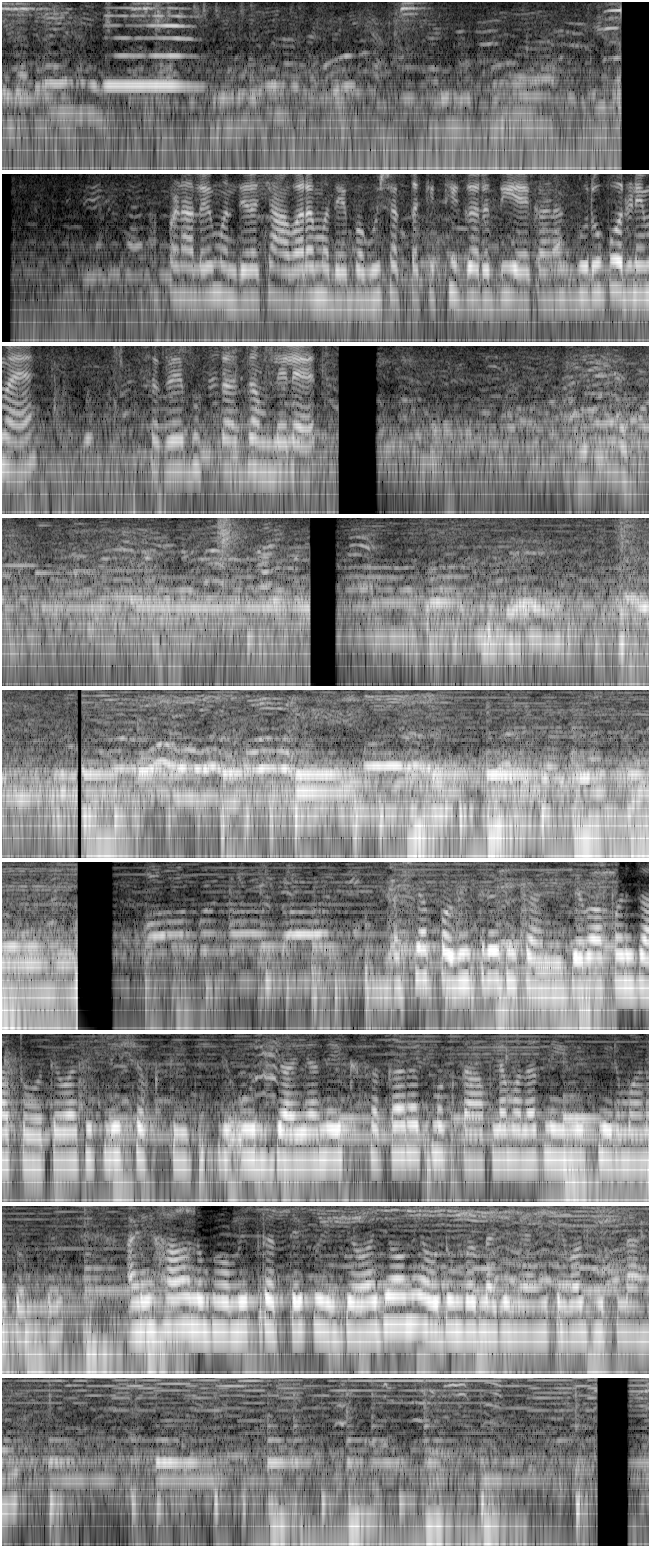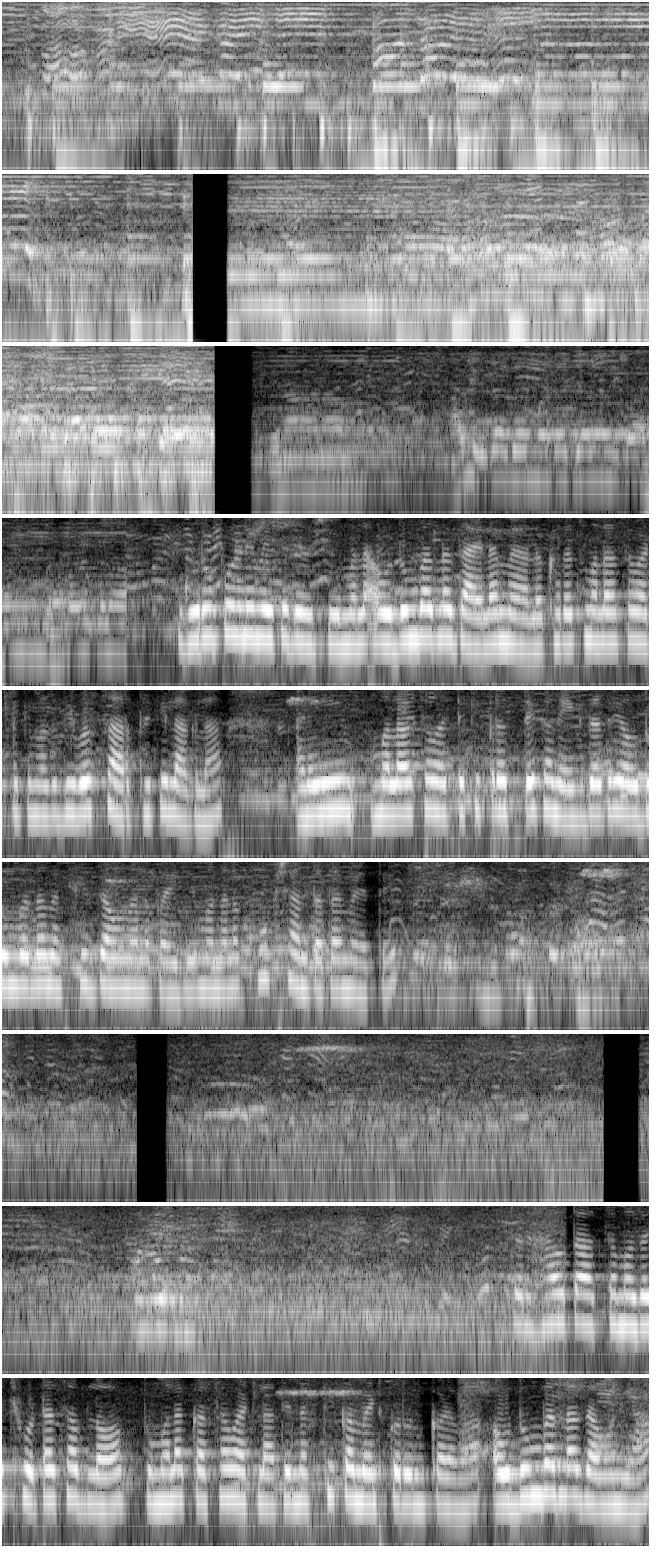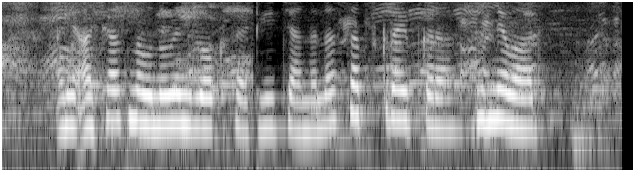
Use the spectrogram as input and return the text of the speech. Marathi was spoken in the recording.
आपण आलोय मंदिराच्या आवारामध्ये. बघू शकता किती गर्दी आहे कारण आज गुरुपौर्णिमा आहे. सगळे भक्त जमलेले आहेत. अशा पवित्र ठिकाणी जेव्हा आपण जातो तेव्हा तिथली शक्ती तिथली ऊर्जा याने एक सकारात्मकता आपल्या मनात नेहमीच निर्माण होत असते. आणि हा अनुभव मी प्रत्येक वेळी जेव्हा जेव्हा मी औदुंबरला गेले आहे तेव्हा घेतला आहे. गुरुपौर्णिमेच्या दिवशी मला औदुंबरला जायला मिळालं. खरंच मला असं वाटलं की माझा दिवस सार्थकी लागला आणि मला असं वाटतं की प्रत्येकाने एकदा तरी औदुंबरला नक्कीच जाऊन आलं पाहिजे. मनाला खूप शांतता मिळते. तर हा होता आजचा माझा छोटासा ब्लॉग. तुम्हाला कसा वाटला ते नक्की कमेंट करून कळवा. औदुंबरला जाऊन या. आणि अशाच नवनवीन ब्लॉगसाठी चॅनलला सबस्क्राईब करा. धन्यवाद.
